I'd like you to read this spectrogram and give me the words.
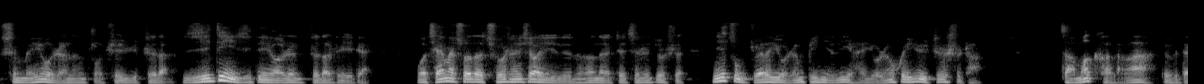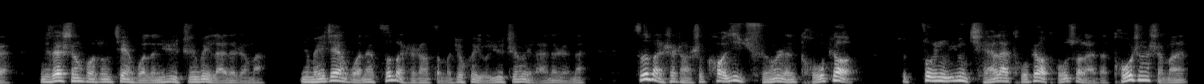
是没有人能准确预知的，一定一定要认知到这一点。我前面说的求生效应里头呢，这其实就是你总觉得有人比你厉害，有人会预知市场，怎么可能啊？对不对？你在生活中见过能预知未来的人吗？你没见过，那资本市场怎么就会有预知未来的人呢？资本市场是靠一群人投票，就作用用钱来投票投出来的，投成什么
